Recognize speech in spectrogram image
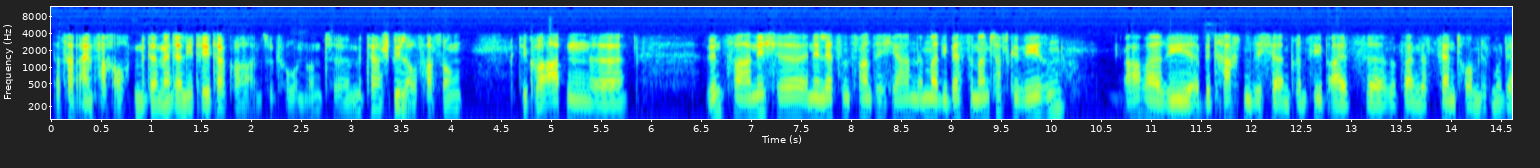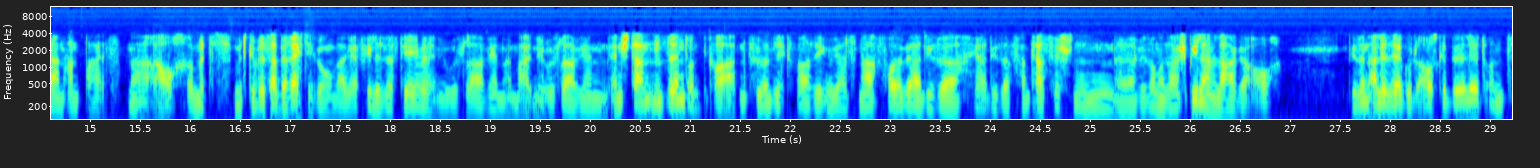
Das hat einfach auch mit der Mentalität der Kroaten zu tun und äh, mit der Spielauffassung. Die Kroaten sind zwar nicht in den letzten 20 Jahren immer die beste Mannschaft gewesen, aber sie betrachten sich ja im Prinzip als äh, sozusagen das Zentrum des modernen Handballs. Ne? Auch mit, mit gewisser Berechtigung, weil ja viele Systeme in Jugoslawien, im alten Jugoslawien entstanden sind und die Kroaten fühlen sich quasi irgendwie als Nachfolger dieser, ja, dieser fantastischen, äh, wie soll man sagen, Spielanlage auch. Die sind alle sehr gut ausgebildet und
